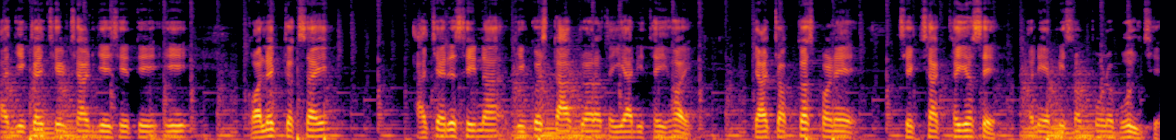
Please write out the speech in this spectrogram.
આ જે કંઈ છેડછાડ જે છે તે એ કોલેજ કક્ષાએ આચાર્યશ્રીના જે સ્ટાફ દ્વારા તૈયારી થઈ હોય, ત્યાં ચોક્કસપણે છેકછાક થઈ હશે અને એમની સંપૂર્ણ ભૂલ છે.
